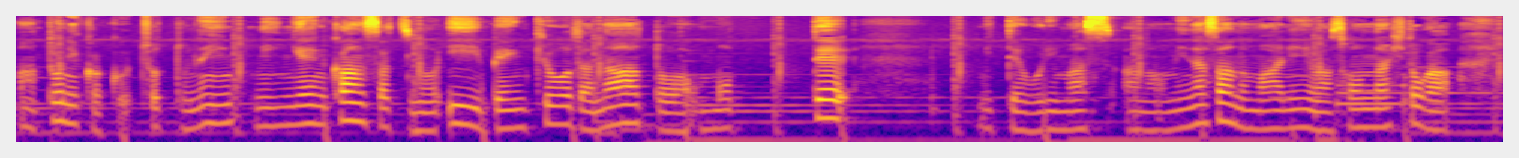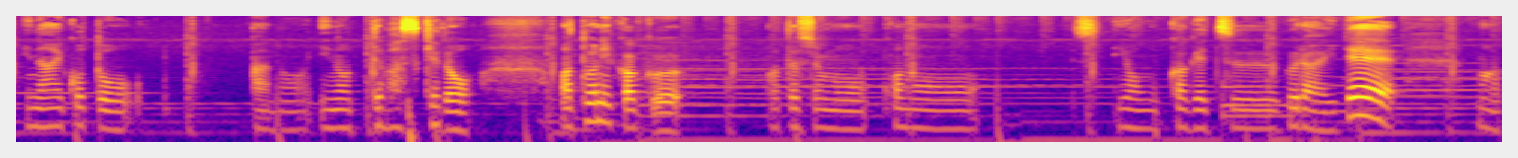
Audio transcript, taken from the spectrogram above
まあ、とにかくちょっとね人間観察のいい勉強だなとは思って見ております。あの皆さんの周りにはそんな人がいないことをあの祈ってますけど、まあ、とにかく私もこの4ヶ月ぐらいで、ま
